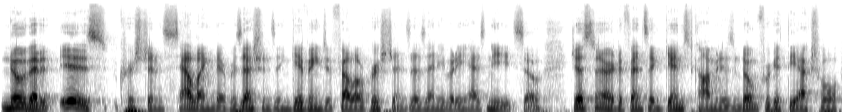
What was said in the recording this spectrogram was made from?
know that it is Christians selling their possessions and giving to fellow Christians as anybody has need. So just in our defense against communism, don't forget the actual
